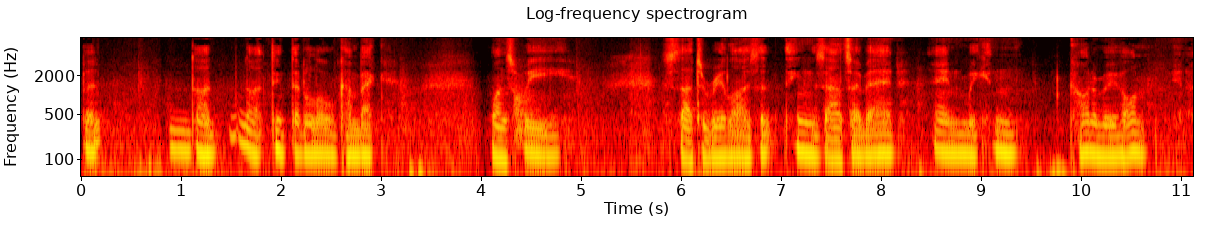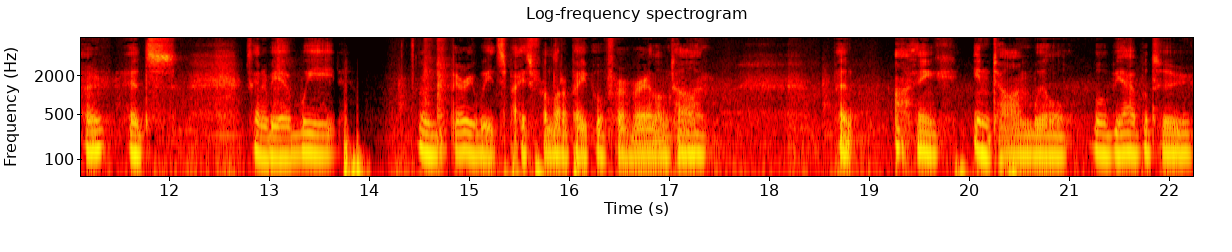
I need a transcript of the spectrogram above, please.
but I, I think that'll all come back once we start to realise that things aren't so bad and we can kind of move on. You know, it's it's going to be a weird, a very weird space for a lot of people for a very long time. But I think in time we'll we'll be able to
